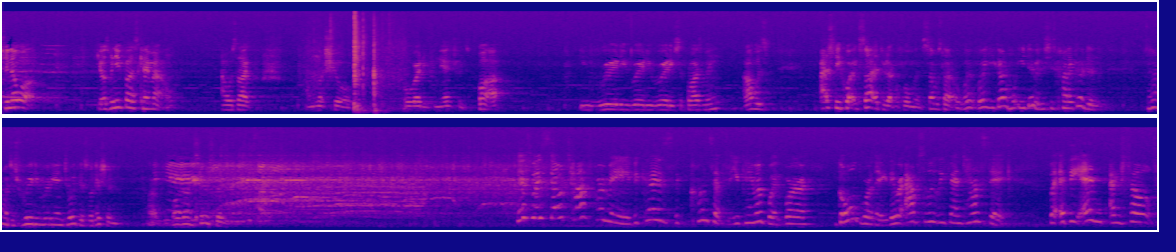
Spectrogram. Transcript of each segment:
Do you know what? Girls, when you first came out, I was like, I'm not sure already from the entrance, but you really, really, really surprised me. I was actually quite excited through that performance. I was like, oh, where, where are you going? What are you doing? This is kind of good. And I don't know, I just really, really enjoyed this audition. Like, well done, seriously. This was so tough for me because the concepts that you came up with were gold worthy. They They were absolutely fantastic. But at the end, I felt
